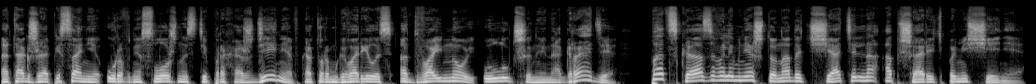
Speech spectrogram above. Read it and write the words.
а также описание уровня сложности прохождения, в котором говорилось о двойной улучшенной награде, подсказывали мне, что надо тщательно обшарить помещение.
